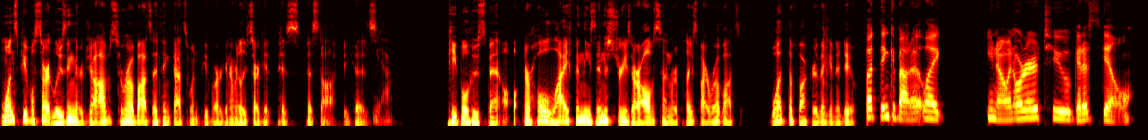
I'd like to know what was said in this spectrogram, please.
once people start losing their jobs to robots, I think that's when people are going to really start get pissed pissed off because Yeah. people who spent all, their whole life in these industries are all of a sudden replaced by robots. What the fuck are they going to do? But think about it like, you know, in order to get a skill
